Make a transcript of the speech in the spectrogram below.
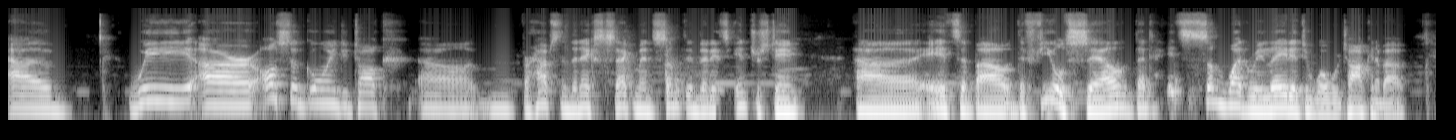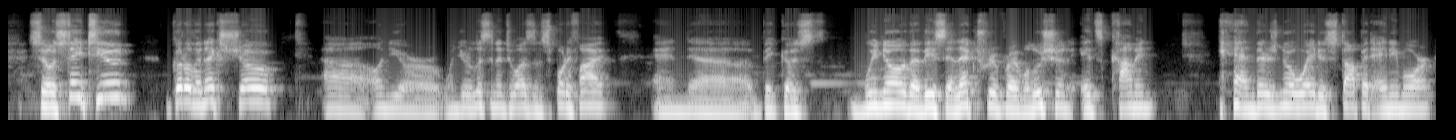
Uh, we are also going to talk, uh, perhaps in the next segment, something that is interesting. Uh, it's about the fuel cell that it's somewhat related to what we're talking about. So stay tuned. Go to the next show uh, on your when you're listening to us on Spotify, and uh, because we know that this electric revolution it's coming, and there's no way to stop it anymore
